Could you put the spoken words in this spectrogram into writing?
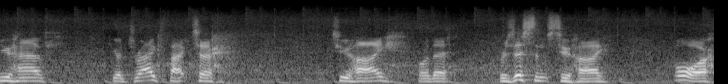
you have your drag factor too high or the resistance too high, or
